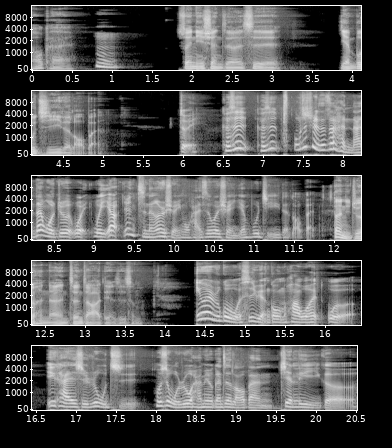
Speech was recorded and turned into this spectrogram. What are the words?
OK，嗯，所以你选择是言不及义的老板。对，可是可是我就觉得这很难。但我觉得我我要因为只能二选一，我还是会选言不及义的老板。但你觉得很难很挣扎的点是什么？因为如果我是员工的话，我我一开始入职。或是我如果还没有跟这个老板建立一个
